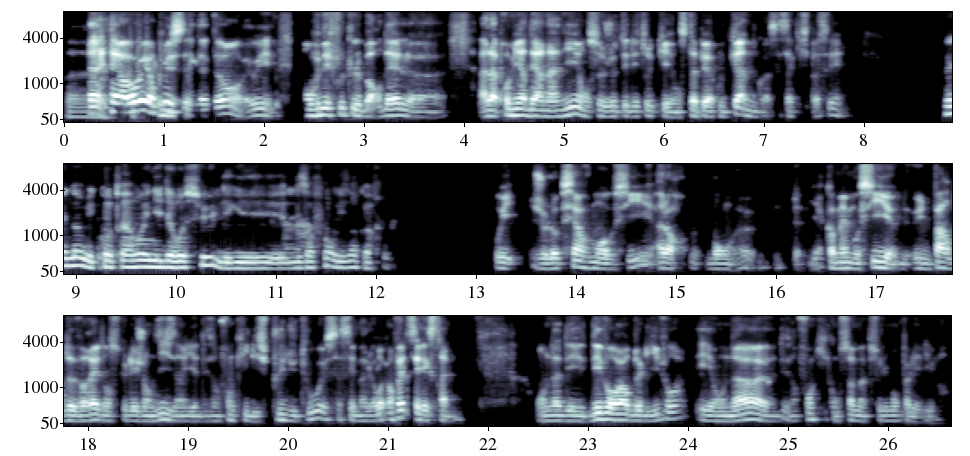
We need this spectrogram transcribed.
Pas... Ah oui, en plus, exactement, oui. On venait foutre le bordel euh, à la première dernière nuit, on se jetait des trucs et on se tapait à coups de canne, quoi. C'est ça qui se passait. Ouais, non, mais contrairement à une idée reçue, les, les enfants lisent encore. Oui, je l'observe moi aussi. Alors, bon, euh, il y a quand même aussi une part de vrai dans ce que les gens disent. hein. Il y a des enfants qui lisent plus du tout, et ça, c'est malheureux. En fait, c'est l'extrême. On a des dévoreurs de livres et on a euh, des enfants qui consomment absolument pas les livres.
